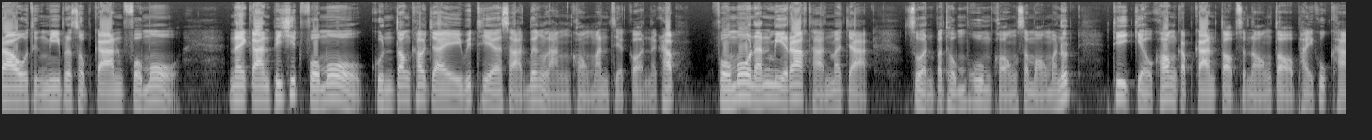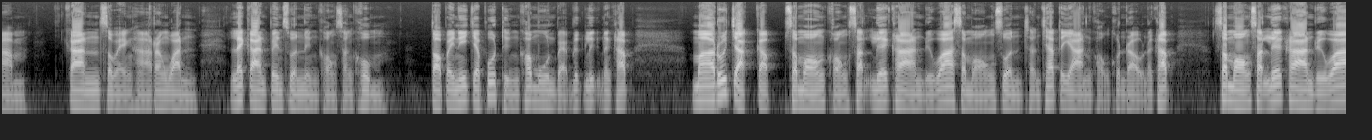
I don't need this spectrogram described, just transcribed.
เราถึงมีประสบการณ์โฟโมในการพิชิตโฟโมคุณต้องเข้าใจวิทยาศาสตร์เบื้องหลังของมันเสียก่อนนะครับโฟโมนั้นมีรากฐานมาจากส่วนปฐมภูมิของสมองมนุษย์ ที่เกี่ยวข้องกับการตอบสนองต่อภัยคุกคาม การแสวงหารางวัล และการเป็นส่วนหนึ่งของสังคม ต่อไปนี้จะพูดถึงข้อมูลแบบลึกๆนะครับ มารู้จักกับสมองของสัตว์เลื้อยคลาน หรือว่าสมองส่วนสัญชาตญาณของคนเรานะครับ สมองสัตว์เลื้อยคลาน หรือว่า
